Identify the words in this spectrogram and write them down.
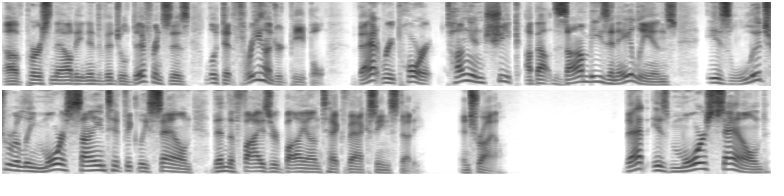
of personality and individual differences looked at 300 people. That report, tongue in cheek about zombies and aliens, is literally more scientifically sound than the Pfizer BioNTech vaccine study and trial. That is more sound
